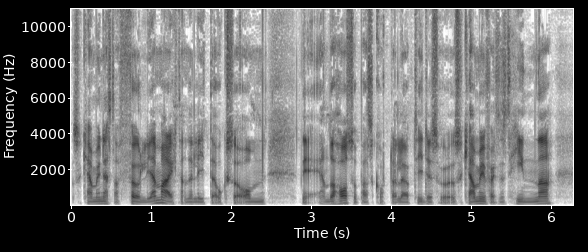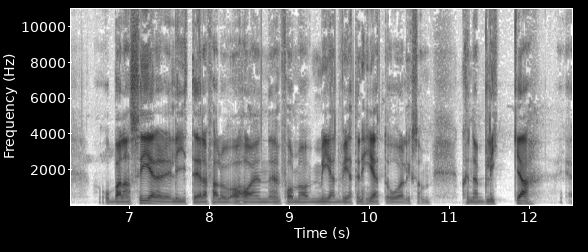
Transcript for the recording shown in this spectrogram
så kan man ju nästan följa marknaden lite också. Om ni ändå har så pass korta löptider så, så kan man ju faktiskt hinna och balansera det lite i alla fall och, och ha en, en form av medvetenhet och liksom kunna blicka eh,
